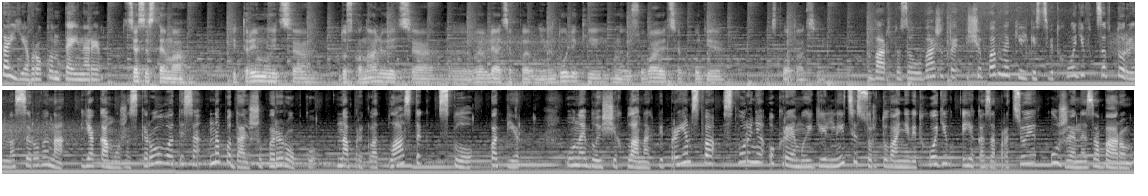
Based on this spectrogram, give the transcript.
та євроконтейнери. Ця система підтримується, досконалюється, е, виявляються певні недоліки, вони усуваються в ході експлуатації. Варто зауважити, що певна кількість відходів це вторинна сировина, яка може скеровуватися на подальшу переробку, наприклад, пластик, скло, папір. У найближчих планах підприємства створення окремої дільниці сортування відходів, яка запрацює уже незабаром.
